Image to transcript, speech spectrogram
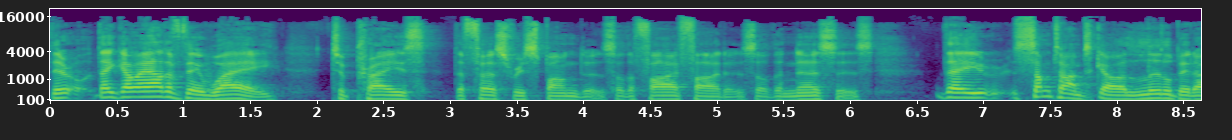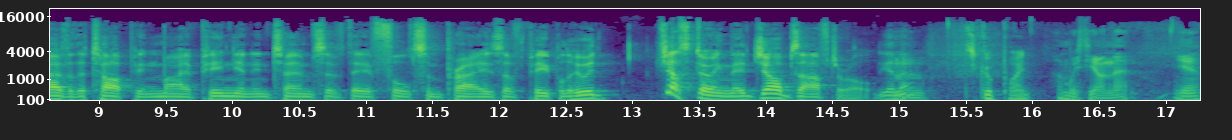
they they go out of their way to praise the first responders or the firefighters or the nurses. They sometimes go a little bit over the top, in my opinion, in terms of their fulsome praise of people who are just doing their jobs after all. You know, It's a good point. I'm with you on that. Yeah.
